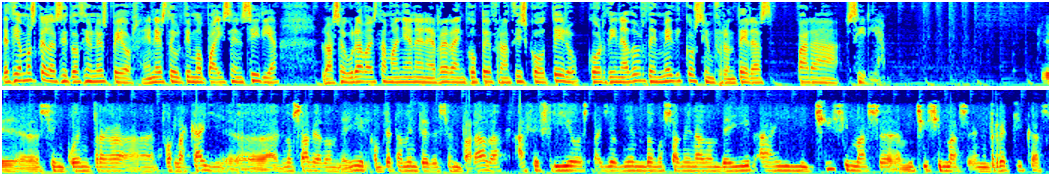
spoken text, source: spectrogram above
Decíamos que la situación es peor en este último país, en Siria. Lo aseguraba esta mañana en Herrera, en COPE, Francisco Otero, coordinador de Médicos Sin Fronteras para Siria que eh, se encuentra por la calle, eh, no sabe a dónde ir, completamente desemparada. Hace frío, está lloviendo, no saben a dónde ir. Hay muchísimas, eh, muchísimas réplicas.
